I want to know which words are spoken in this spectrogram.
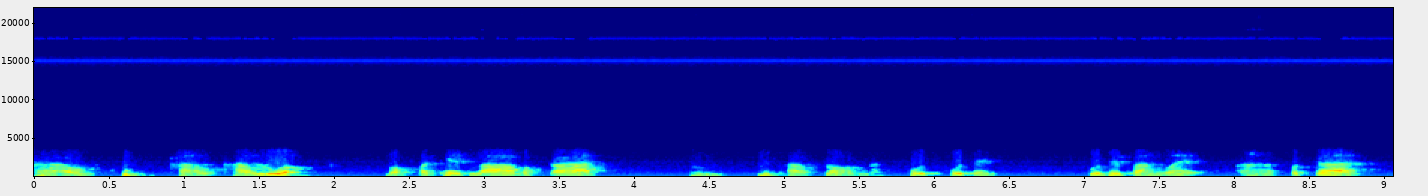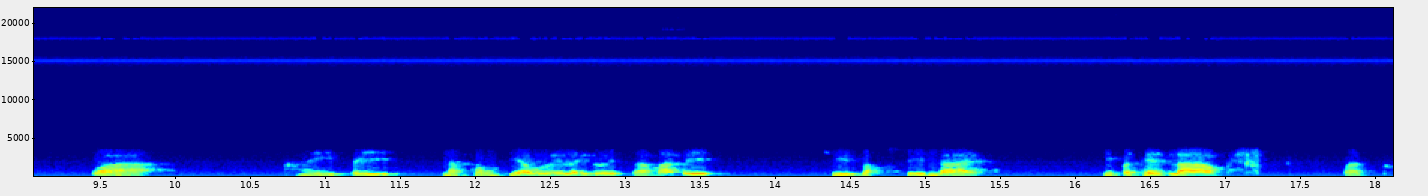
ข่าวข่าวข่าวลวงบอกประเทศลาวประกาศ อืมนี่ข่าวปลอมนะพูดพูดให้พูดให้ฟังไว้ อ่า ประกาศว่าให้ไป นักท่องเที่ยวเลยอะไรเลย สามารถไปฉีดวัคซีนได้ ที่ประเทศลาวปัดโท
